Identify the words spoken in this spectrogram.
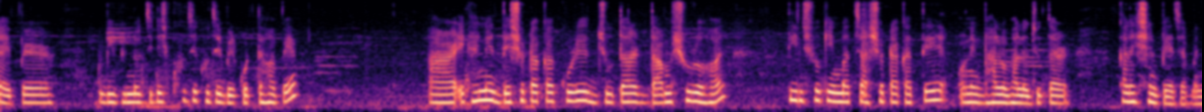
টাইপের বিভিন্ন জিনিস খুঁজে খুঁজে বের করতে হবে। আর এখানে দেড়শো টাকা করে জুতার দাম শুরু হয়। তিনশো কিংবা চারশো টাকাতে অনেক ভালো ভালো জুতার কালেকশন পেয়ে যাবেন।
